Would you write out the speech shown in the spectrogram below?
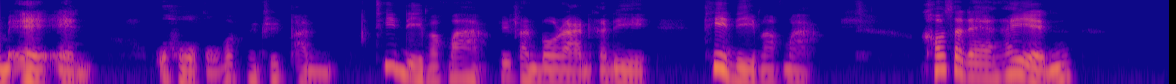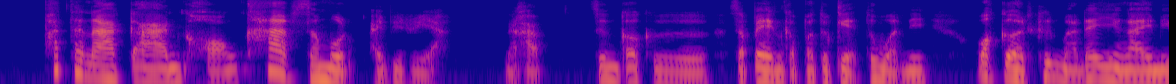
MAN โอ้โห ผมว่าเป็นพิพิธภัณฑ์ที่ดีมาก ๆ พิพิธภัณฑ์โบราณคดีที่ดีมาก ๆ เขาแสดงให้เห็นพัฒนาการของคาบสมุทรไอเบีเรียนะครับ ซึ่งก็คือสเปนกับโปรตุเกสทุกวันนี้ ว่าเกิดขึ้นมาได้ยังไงมี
